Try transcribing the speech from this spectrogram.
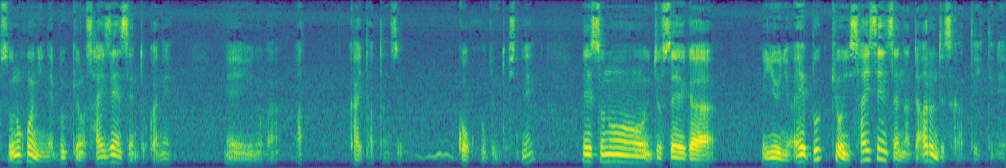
その本にね仏教の最前線とかね、えー、いうのがあ書いてあったんですよ広告文としてね。でその女性が言うには「え仏教に最前線なんてあるんですか?」って言ってね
